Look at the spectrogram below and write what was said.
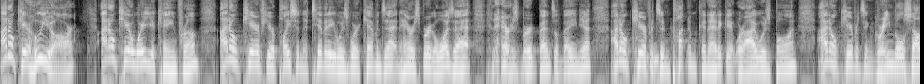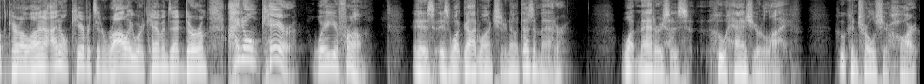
I don't care who you are. I don't care where you came from. I don't care if your place of nativity was where Kevin's at in Harrisburg or was at in Harrisburg, Pennsylvania. I don't care if it's in Putnam, Connecticut, where I was born. I don't care if it's in Greenville, South Carolina. I don't care if it's in Raleigh, where Kevin's at Durham. I don't care where you're from, is, is what God wants you to know. It doesn't matter. What matters is who has your life, who controls your heart.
